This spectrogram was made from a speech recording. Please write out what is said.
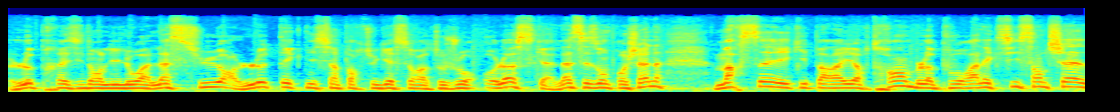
le président lillois, l'assure. Le technicien portugais sera toujours au LOSC la saison prochaine. Marseille, qui par ailleurs tremble pour Alexis Sanchez,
